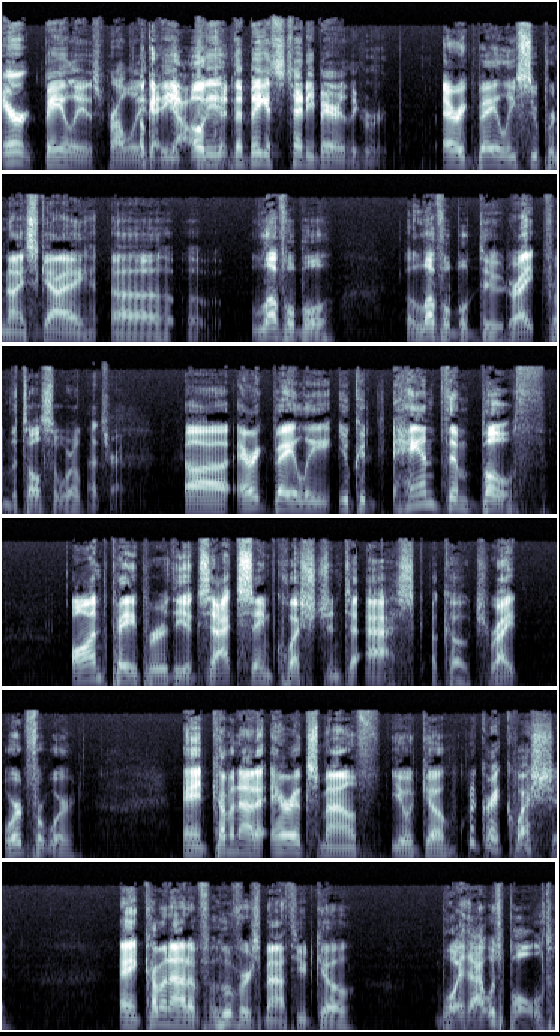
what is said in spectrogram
Eric Bailey is probably Okay, the, yeah, oh, the, the biggest teddy bear of the group. Eric Bailey, super nice guy, lovable, lovable dude, right from the Tulsa world. That's right. Uh, Eric Bailey, you could hand them both on paper the exact same question to ask a coach, right? Word for word. And coming out of Eric's mouth, you would go, What a great question. And coming out of Hoover's mouth, you'd go, Boy, that was bold.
